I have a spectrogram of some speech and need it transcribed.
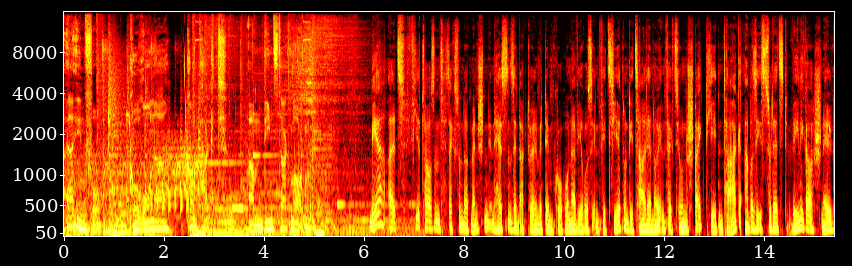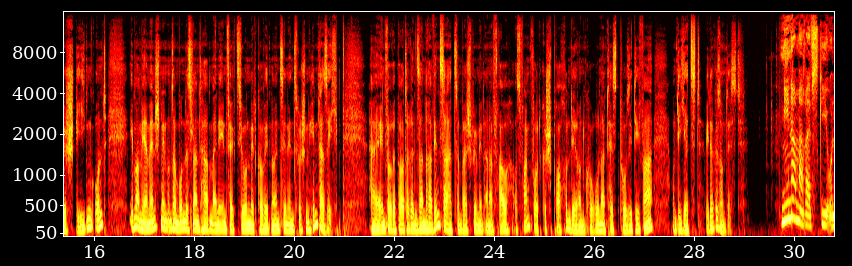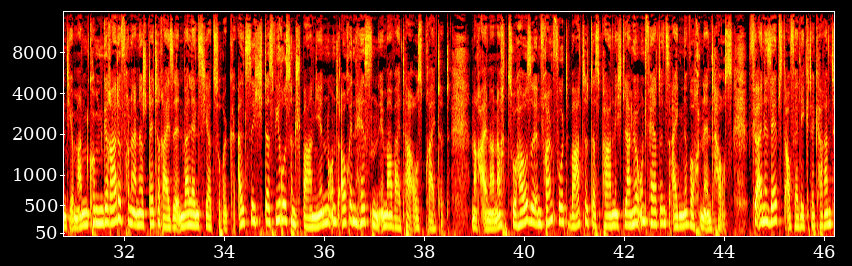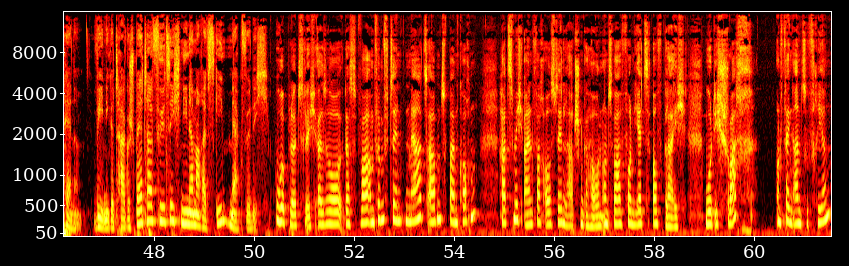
HR Info. Corona kompakt am Dienstagmorgen. Mehr als 4600 Menschen in Hessen sind aktuell mit dem Coronavirus infiziert und die Zahl der Neuinfektionen steigt jeden Tag, aber sie ist zuletzt weniger schnell gestiegen und immer mehr Menschen in unserem Bundesland haben eine Infektion mit Covid-19 inzwischen hinter sich. HR-Inforeporterin Sandra Winzer hat zum Beispiel mit einer Frau aus Frankfurt gesprochen, deren Corona-Test positiv war und die jetzt wieder gesund ist. Nina Marewski und ihr Mann kommen gerade von einer Städtereise in Valencia zurück, als sich das Virus in Spanien und auch in Hessen immer weiter ausbreitet. Nach einer Nacht zu Hause in Frankfurt wartet das Paar nicht lange und fährt ins eigene Wochenendhaus für eine selbst auferlegte Quarantäne. Wenige Tage später fühlt sich Nina Marewski merkwürdig. Urplötzlich. Also das war am 15. März abends beim Kochen, hat's mich einfach aus den Latschen gehauen. Und zwar von jetzt auf gleich. Wurde ich schwach und fing an zu frieren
